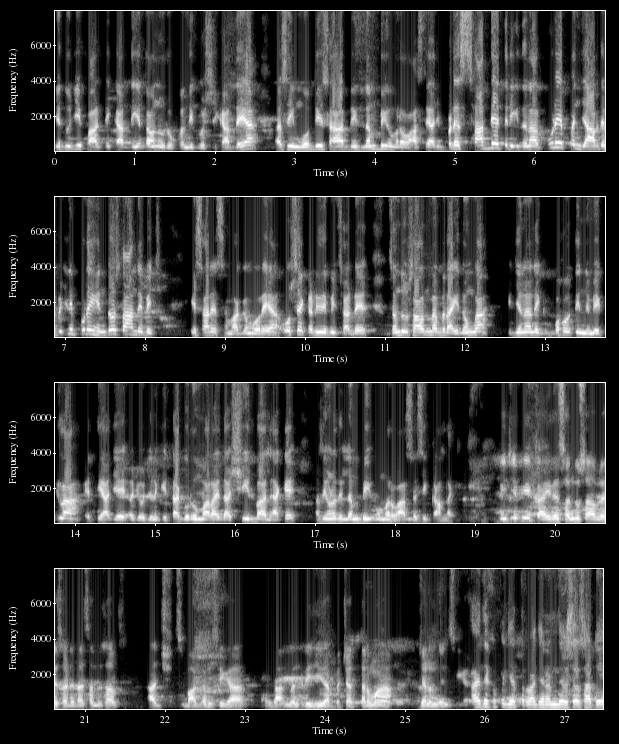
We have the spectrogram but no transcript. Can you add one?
ਜੇ ਦੂਜੀ ਪਾਰਟੀ ਕਰਦੀ ਹੈ ਤਾਂ ਉਹਨੂੰ ਰੋਕਣ ਦੀ ਕੋਸ਼ਿਸ਼ ਕਰਦੇ ਆ। ਅਸੀਂ ਮੋਦੀ ਸਾਹਿਬ ਦੀ ਲੰਬੀ ਉਮਰ ਵਾਸਤੇ ਅੱਜ ਬੜੇ ਸਾਦੇ ਤਰੀਕੇ ਦੇ ਨਾਲ ਪੂਰੇ ਪੰਜਾਬ ਦੇ ਵਿੱਚ ਨਹੀਂ, ਪੂਰੇ ਹਿੰਦੁਸਤਾਨ ਦੇ ਵਿੱਚ ਇਹ ਸਾਰੇ ਸਮਾਗਮ ਹੋ ਰਹੇ ਆ। ਉਸੇ ਕੜੀ ਦੇ ਵਿੱਚ ਸਾਡੇ ਸੰਧੂ ਸਾਹਿਬ ਨੂੰ ਮੈਂ ਵਧਾਈ ਦਊਂਗਾ। ਜਿਨ੍ਹਾਂ ਨੇ ਇੱਕ ਬਹੁਤ ਹੀ ਨਿਵੇਕਲਾ ਇੱਥੇ ਅੱਜ ਇਹ ਆਯੋਜਨ ਕੀਤਾ। ਗੁਰੂ ਮਹਾਰਾਜ ਦਾ ਆਸ਼ੀਰਵਾਦ ਲੈ ਕੇ ਅਸੀਂ ਉਹਨਾਂ ਦੀ ਲੰਬੀ ਉਮਰ ਵਾਸਤੇ ਅਸੀਂ ਕਾਮਨਾ ਕੀਤੀ। ਬੀਜੇਪੀ ਇਕਾਈ ਦੇ ਸੰਧੂ ਸਾਹਿਬ ਨੇ ਸਾਡੇ ਨਾਲ ਸੰਧੂ ਸਾਹਿਬ ਅੱਜ ਸਮਾਗਮ ਸੀਗਾ। ਪ੍ਰਧਾਨ ਮੰਤਰੀ ਜੀ ਦਾ 75ਵਾਂ ਜਨਮ ਦਿਨ ਸੀਗਾ। ਅੱਜ ਦੇਖੋ 75ਵਾਂ ਜਨਮ ਦਿਵਸ ਹੈ ਸਾਡੇ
